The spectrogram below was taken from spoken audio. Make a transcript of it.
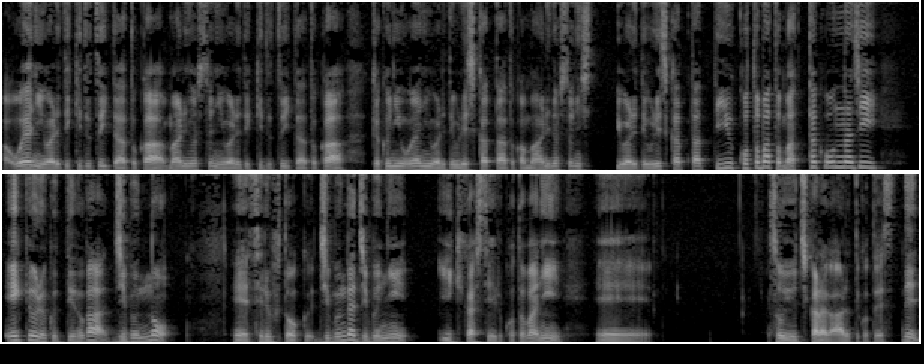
親に言われて傷ついたとか周りの人に言われて傷ついたとか逆に親に言われて嬉しかったとか周りの人に言われて嬉しかったっていう言葉と全く同じ影響力っていうのが自分の、えー、セルフトーク自分が自分に言い聞かせている言葉に、えー、そういう力があるってことです。で、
